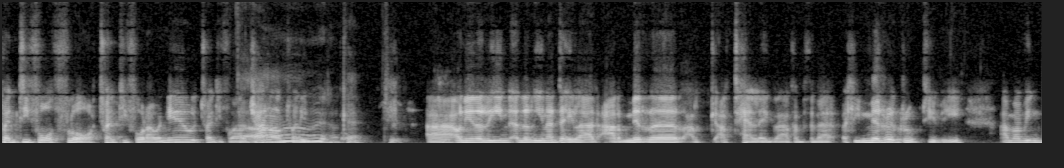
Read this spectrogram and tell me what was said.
24th floor, 24 hour new, 24 hour oh, channel, 24... Right, okay. Uh, o'n i yn yr, un, yn yr un adeilad ar Mirror, ar, ar Telegraph a bethau fe. Felly Mirror Group TV, a mae fi'n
